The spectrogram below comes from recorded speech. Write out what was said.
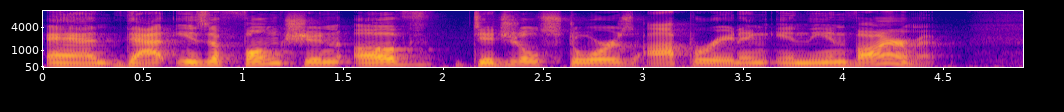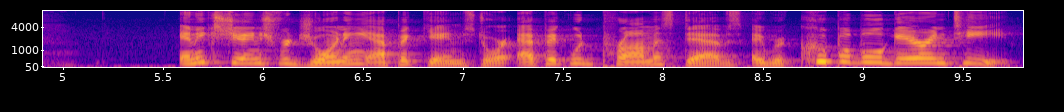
And that is a function of digital stores operating in the environment. In exchange for joining Epic Game Store, Epic would promise devs a recoupable guarantee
